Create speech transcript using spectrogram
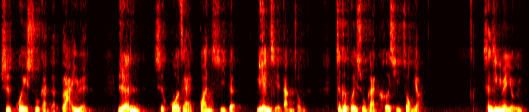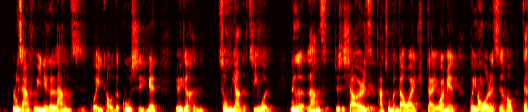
是归属感的来源。人是活在关系的。连结当中，这个归属感何其重要！圣经里面有一路加福音那个浪子回头的故事，里面有一个很重要的经文。那个浪子就是小儿子，他出门到外去，在外面挥霍了之后，在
